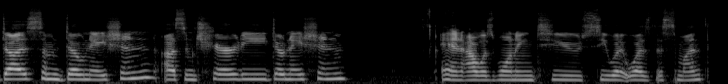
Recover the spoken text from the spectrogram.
does some donation, uh, some charity donation, and I was wanting to see what it was this month.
